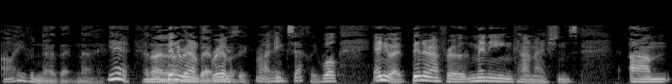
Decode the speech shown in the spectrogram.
I even know that name. Yeah, And I been around forever. music. Right, Yeah. exactly. Well, anyway, been around forever, many incarnations. Um,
